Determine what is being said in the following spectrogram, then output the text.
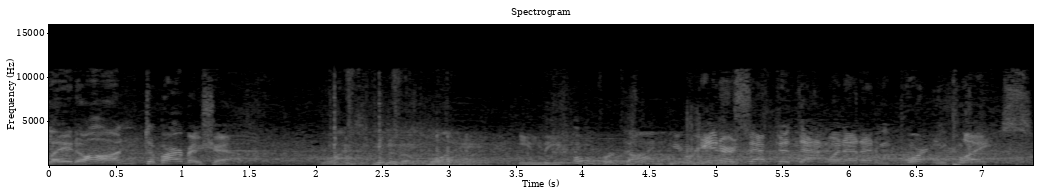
Laid on to Barbashev. Last minute of play in the overtime period. Intercepted that one at an important place.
